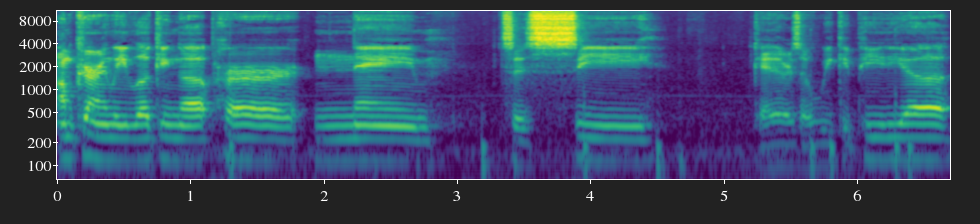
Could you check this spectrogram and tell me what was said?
I'm currently looking up her name to see. Okay, there's a Wikipedia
